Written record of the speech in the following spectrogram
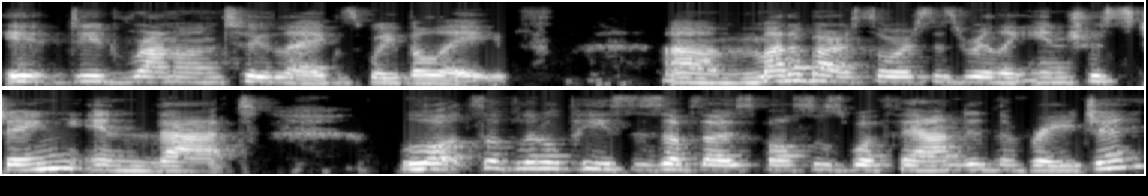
It did run on two legs, we believe. Um, is really interesting in that Lots of little pieces of those fossils were found in the region,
